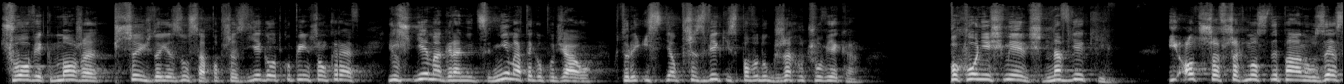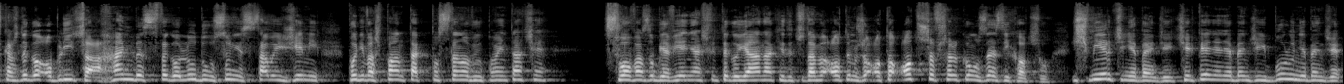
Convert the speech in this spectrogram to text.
Człowiek może przyjść do Jezusa poprzez Jego odkupieńczą krew. Już nie ma granicy, nie ma tego podziału, który istniał przez wieki z powodu grzechu człowieka. Pochłonie śmierć na wieki i otrze wszechmocny Pan łzę z każdego oblicza, a hańbę swego ludu usunie z całej ziemi, ponieważ Pan tak postanowił. Pamiętacie słowa z objawienia świętego Jana, kiedy czytamy o tym, że oto otrze wszelką łzę z ich oczu i śmierci nie będzie, i cierpienia nie będzie, i bólu nie będzie.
